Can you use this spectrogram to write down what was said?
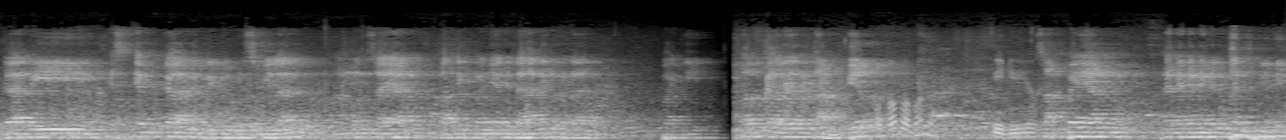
dari SMK Negeri 29 namun saya Pratiknonya tidak hadir pada pagi. Kalian tampil apa apa apa video. sampai yang nenek-nenek depan ini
